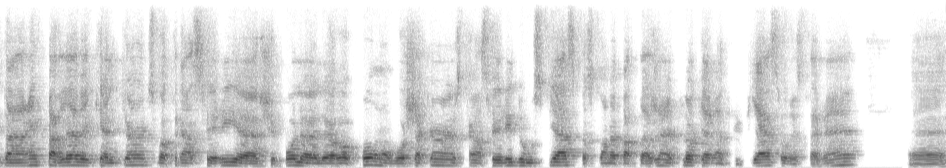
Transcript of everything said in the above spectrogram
en train de parler avec quelqu'un, tu vas transférer, je ne sais pas, le, repas. On va chacun se transférer 12 piastres parce qu'on a partagé un plat 48 piastres au restaurant. Euh,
